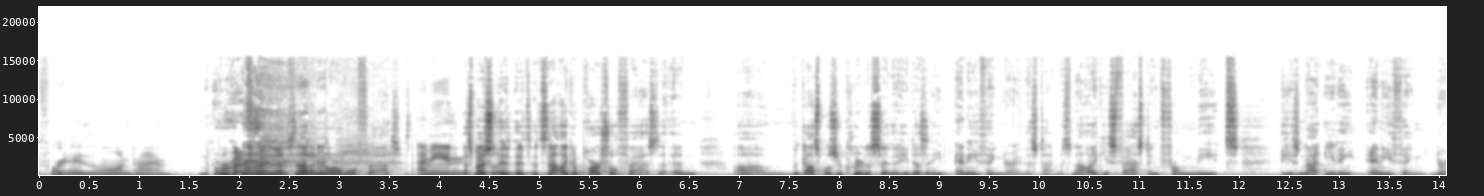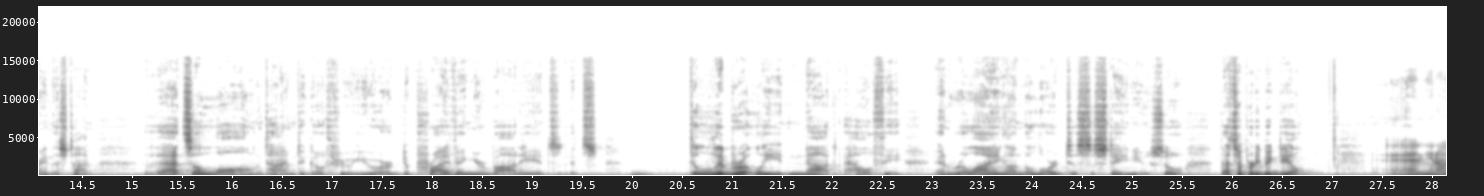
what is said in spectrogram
40 days is a long time. Right, right. That's not a normal fast. I mean, Especially, it's, it's not like a partial fast. And um, the Gospels are clear to say that he doesn't eat anything during this time. It's not like he's fasting from meats. He's not eating anything during this time. That's a long time to go through. You are depriving your body. It's it's deliberately not healthy and relying on the Lord to sustain you. So that's a pretty big deal. and you know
